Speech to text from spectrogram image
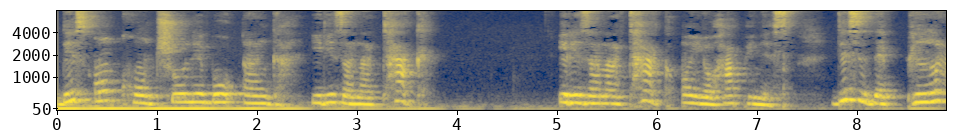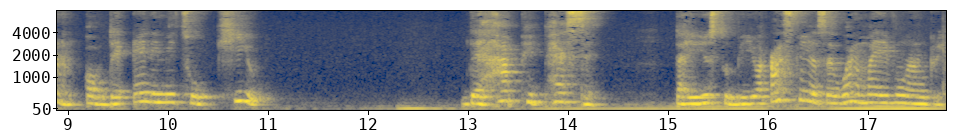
this uncontrollable anger it is an attack. It is an attack on your happiness. This is the plan of the enemy to kill the happy person that you used to be. You're asking yourself, why am I even angry?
